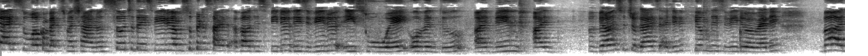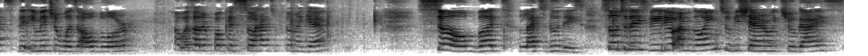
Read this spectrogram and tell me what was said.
guys welcome back to my channel. So today's video i'm super excited about this video. This video is way overdue. I've been i to be honest with you guys i didn't film this video already but the image was all blur. I was out of focus so i had to film again. So but let's do this. So today's video i'm going to be sharing with you guys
